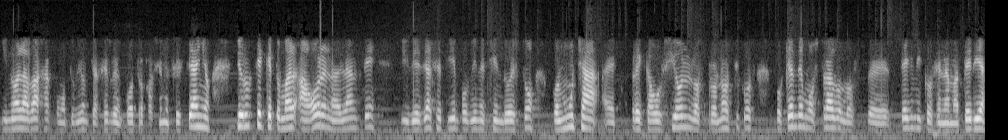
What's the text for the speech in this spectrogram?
y no a la baja como tuvieron que hacerlo en cuatro ocasiones este año. Yo creo que hay que tomar ahora en adelante y desde hace tiempo viene siendo esto con mucha eh, precaución los pronósticos porque han demostrado los eh, técnicos en la materia,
